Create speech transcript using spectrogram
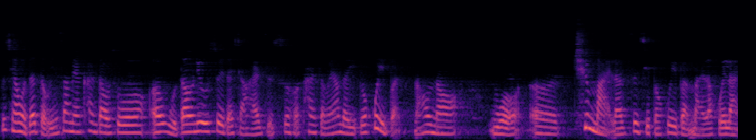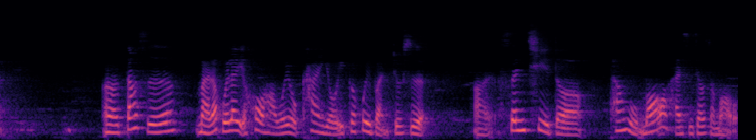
之前我在抖音上面看到说，呃，五到六岁的小孩子适合看什么样的一个绘本？然后呢，我呃去买了这几本绘本，买了回来。呃，当时买了回来以后哈，我有看有一个绘本就是啊生气的。汤姆猫还是叫什么？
